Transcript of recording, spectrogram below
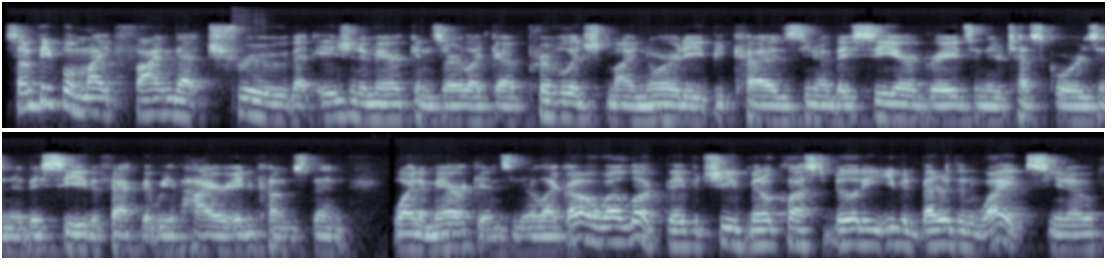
some people might find that true that Asian Americans are like a privileged minority because you know they see our grades and their test scores and they see the fact that we have higher incomes than white Americans and they're like, oh well, look, they've achieved middle class stability even better than whites. You know,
